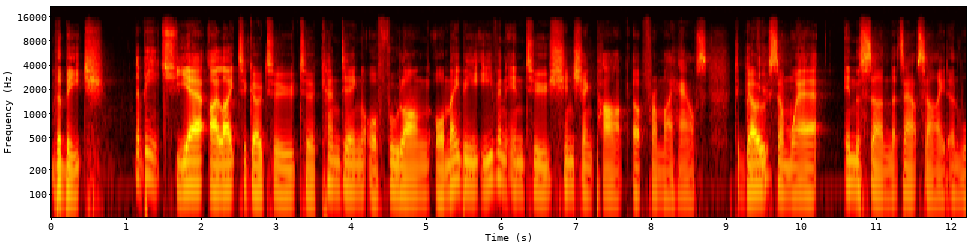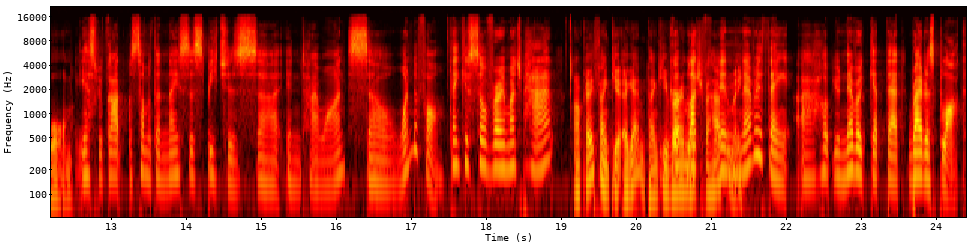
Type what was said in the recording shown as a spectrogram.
The beach. The beach. Yeah, I like to go to to Kending or Fulong or maybe even into Xinsheng Park up from my house to go somewhere in the sun that's outside and warm. Yes, we've got some of the nicest beaches uh, in Taiwan. So wonderful. Thank you so very much, Pat. Okay, thank you again. Thank you very Good much for having in me. And everything. I hope you never get that writer's block.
